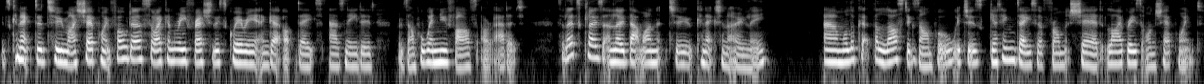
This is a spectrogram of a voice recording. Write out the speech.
It's connected to my SharePoint folder so I can refresh this query and get updates as needed, for example, when new files are added. So let's close and load that one to connection only. And we'll look at the last example, which is getting data from shared libraries on SharePoint.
